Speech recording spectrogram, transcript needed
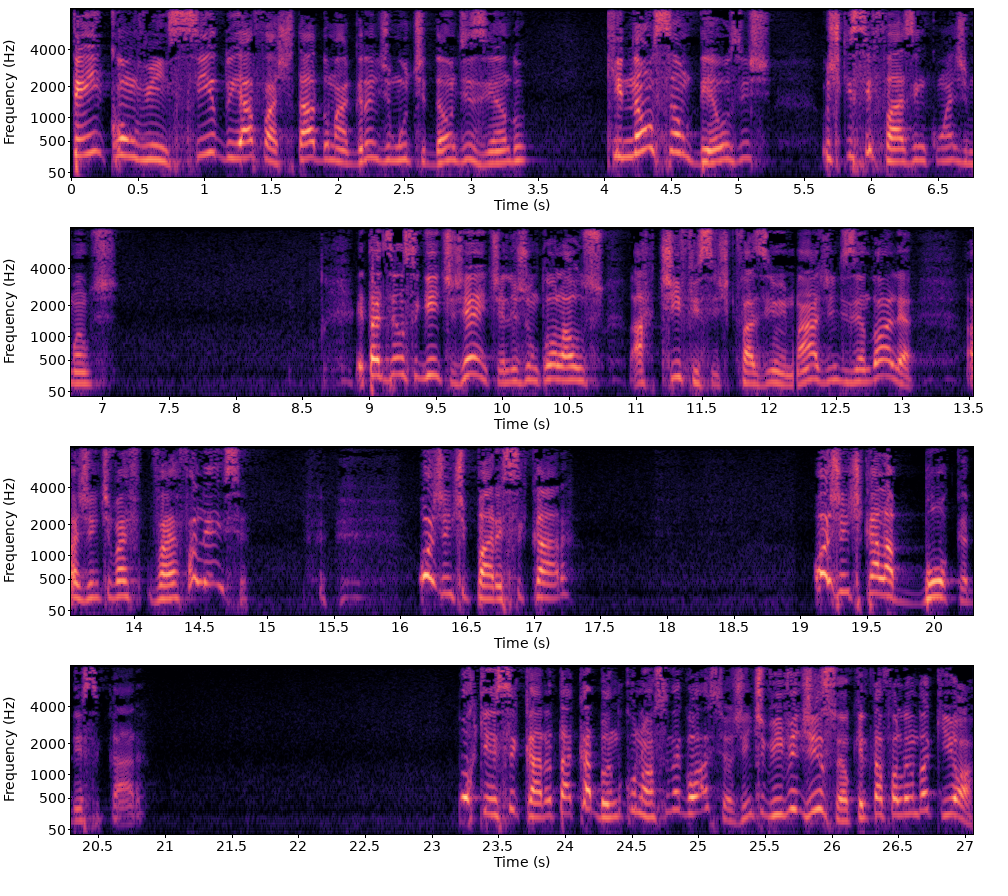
tem convencido e afastado uma grande multidão, dizendo que não são deuses os que se fazem com as mãos. Ele está dizendo o seguinte, gente, ele juntou lá os artífices que faziam imagem, dizendo, olha, a gente vai, vai à falência. Ou a gente para esse cara, ou a gente cala a boca desse cara, porque esse cara está acabando com o nosso negócio. A gente vive disso, é o que ele está falando aqui, ó,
